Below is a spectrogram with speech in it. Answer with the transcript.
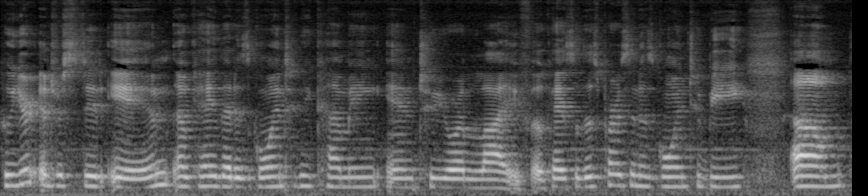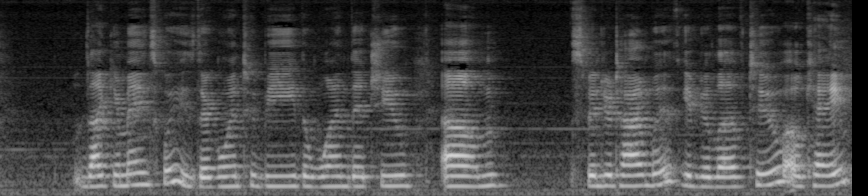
who you're interested in, okay, that is going to be coming into your life, okay? So this person is going to be um, like your main squeeze. They're going to be the one that you um, spend your time with, give your love to, okay?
